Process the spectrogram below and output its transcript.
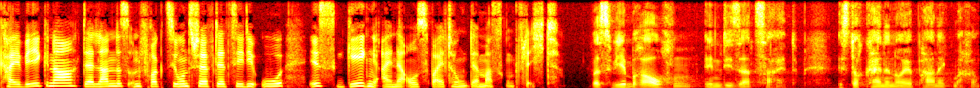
Kai Wegner, der Landes- und Fraktionschef der CDU, ist gegen eine Ausweitung der Maskenpflicht. Was wir brauchen in dieser Zeit, ist doch keine neue Panikmache.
